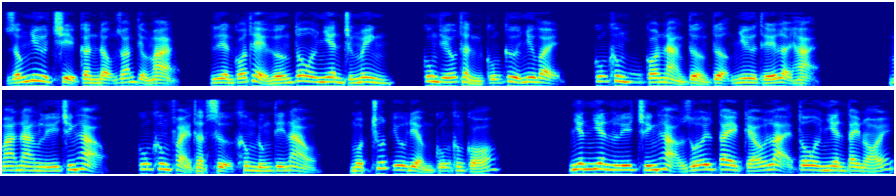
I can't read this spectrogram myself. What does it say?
Giống như chỉ cần động doan tiểu mạn, liền có thể hướng tô nhiên chứng minh, cung thiếu thần cũng cư như vậy, cũng không có nàng tưởng tượng như thế lợi hại. Mà nàng lý chính hạo, cũng không phải thật sự không đúng tí nào, một chút ưu điểm cũng không có. Nhiên nhiên lý chính hạo duỗi tay kéo lại tô nhiên tay nói,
